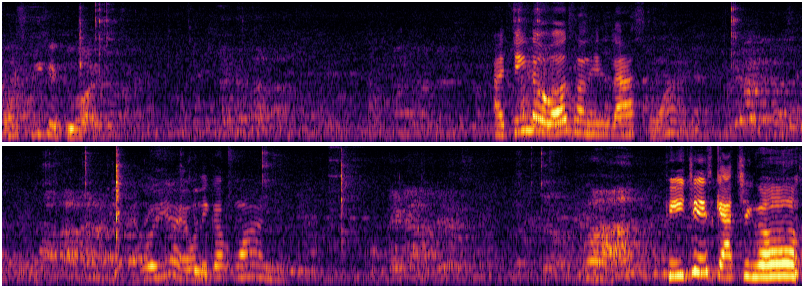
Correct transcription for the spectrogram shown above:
Don't squeeze it too hard. I think Noel's on his last one. Oh yeah, I only got one. PJ's catching up.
